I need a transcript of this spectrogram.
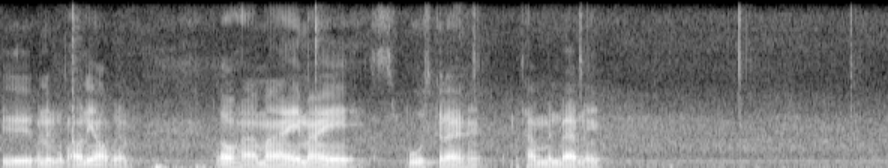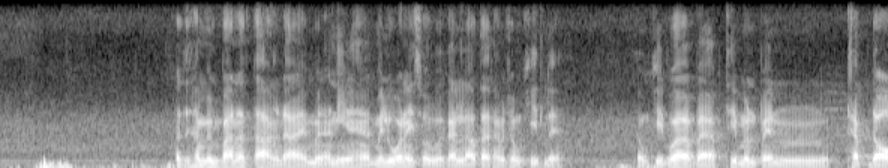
คือวันหนึ่งผมเอานี่ออกไปก่อนเราหาไม้ไม้ สปูสก็ได้ฮะทำเป็นแบบนี้ อาจจะทำเป็นบานหน้าต่างได้เหมือนอันนี้นะฮะ ไม่รู้ว่าไหนสวยกว่ากันแล้วแต่ท่านผู้ชมคิดเลยแต่ผมคิดว่าแบบที่มันเป็นแท็บดอ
